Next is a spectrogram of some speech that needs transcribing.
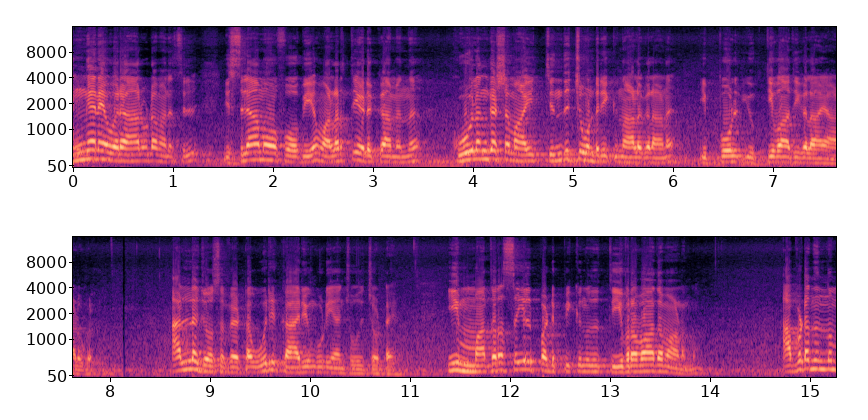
എങ്ങനെ ഒരാളുടെ മനസ്സിൽ ഇസ്ലാമോഫോബിയ വളർത്തിയെടുക്കാമെന്ന് കൂലങ്കഷമായി ചിന്തിച്ചുകൊണ്ടിരിക്കുന്ന ആളുകളാണ് ഇപ്പോൾ യുക്തിവാദികളായ ആളുകൾ. അല്ല ജോസഫ് ഏട്ട ഒരു കാര്യം കൂടി ഞാൻ ചോദിച്ചോട്ടെ. ഈ മദ്രസയിൽ പഠിപ്പിക്കുന്നത് തീവ്രവാദമാണെന്നും അവിടെ നിന്നും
